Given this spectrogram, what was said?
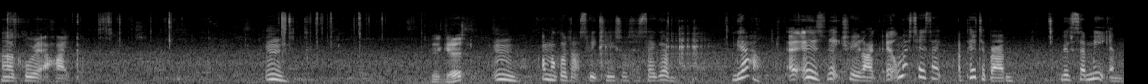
I'll call it a hike. Is it good? Oh my god, that sweet chili sauce is so good. Yeah, it is literally like, it almost tastes like a pita bread with some meat in.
